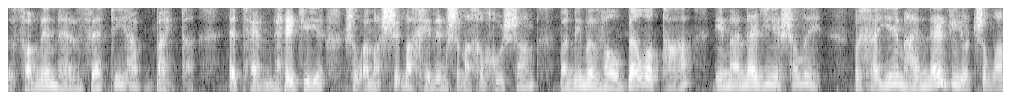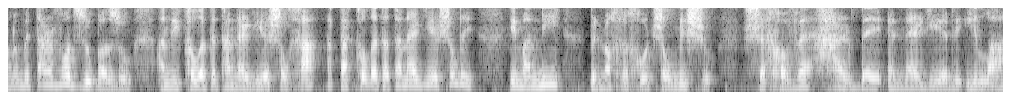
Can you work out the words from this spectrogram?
לפעמים הבאתי הביתה את האנרגיה של אנשים אחרים שנכחו שם, ואני מבלבל אותה עם האנרגיה שלי. בחיים האנרגיות שלנו מתערבות זו בזו. אני קולט את האנרגיה שלך, אתה קולט את האנרגיה שלי. אם אני בנוכחות של מישהו שחווה הרבה אנרגיה רעילה,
